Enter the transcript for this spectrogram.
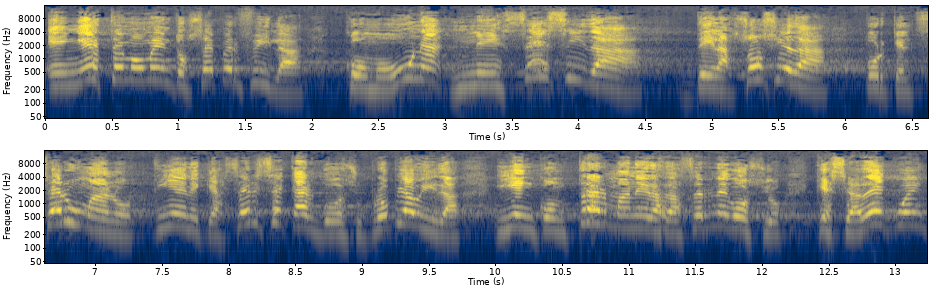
en este momento se perfila como una necesidad de la sociedad porque el ser humano tiene que hacerse cargo de su propia vida y encontrar maneras de hacer negocio que se adecuen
